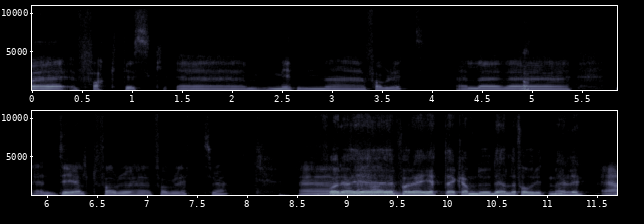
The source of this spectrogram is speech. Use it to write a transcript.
eh, faktisk eh, min eh, favoritt. Eller eh, en delt favor favoritt, tror jeg. Eh, Får jeg, her- får jeg gjette hvem du deler favoritten med, eller? Ja,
